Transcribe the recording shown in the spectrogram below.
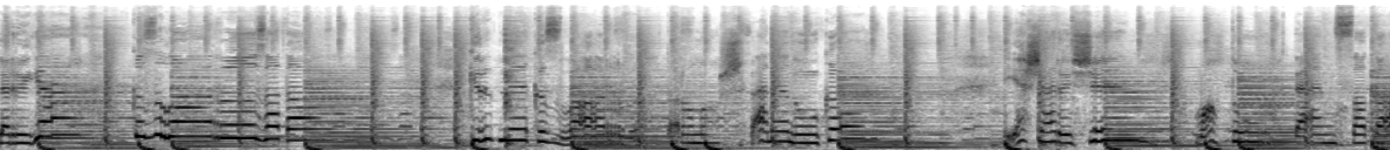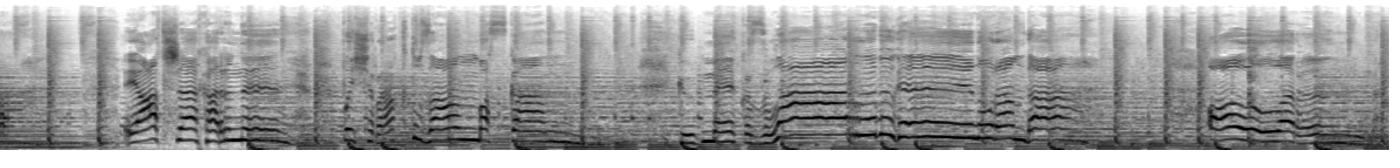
Şəhərlərə qızlar uzata Küpme kızlar Darmış fənin uku Yaşar için Mahturdən sata. Yat şəhərini Pışrak tuzan baskan. Küpme kızlar bugün uramda Ağların nesillerin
